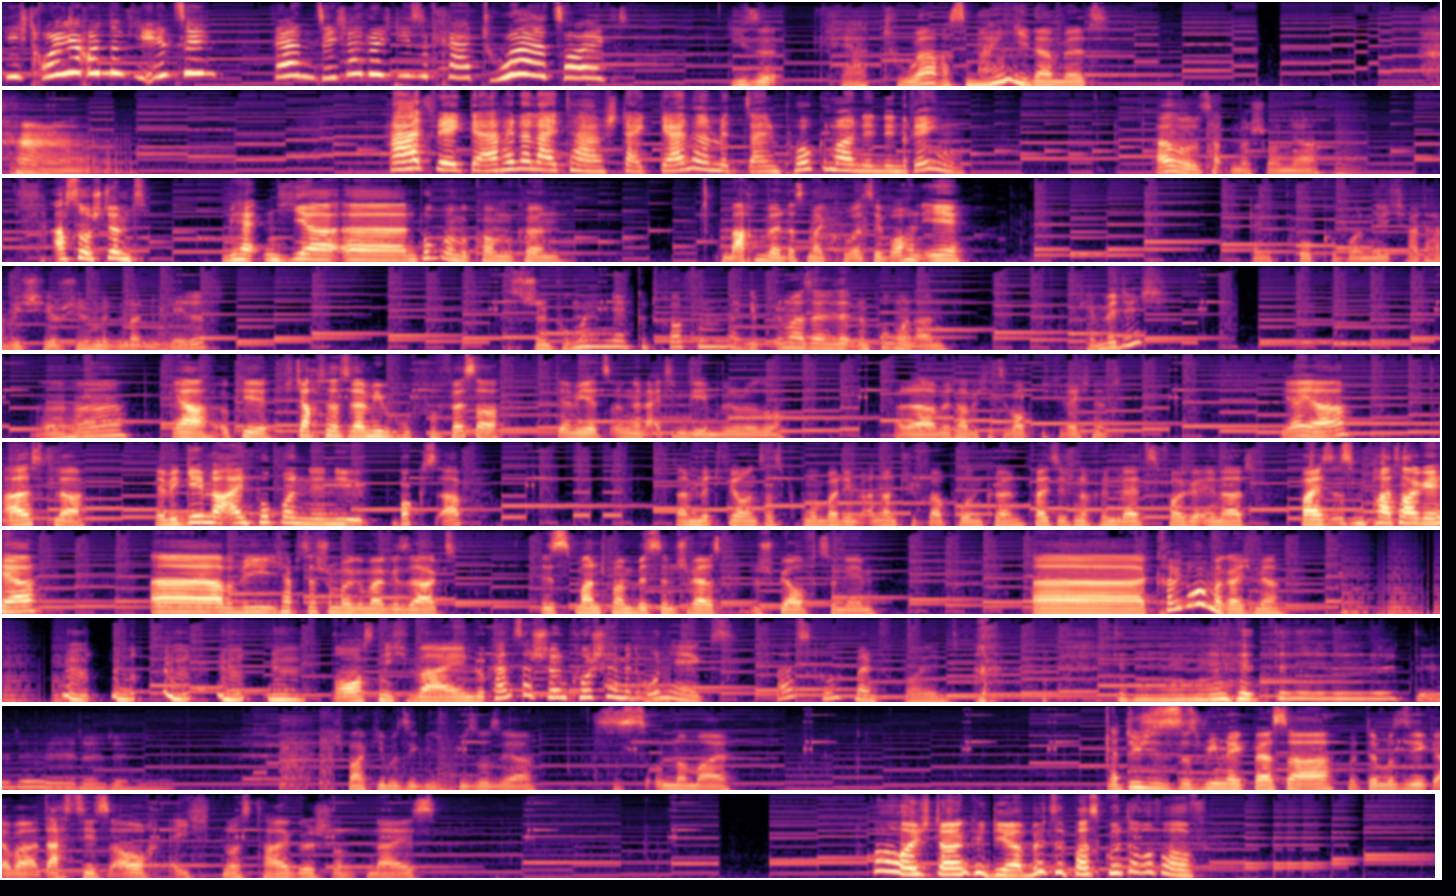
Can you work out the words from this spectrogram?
Die Strudel rund um die Inseln werden sicher durch diese Kreatur erzeugt. Diese Kreatur? Was meinen die damit? Hm. Hartweg, der Arenaleiter, steigt gerne mit seinen Pokémon in den Ring. Also, das hatten wir schon, ja. Ach so, stimmt. Wir hätten hier äh, ein Pokémon bekommen können. Machen wir das mal kurz. Wir brauchen eh ein Pokémon nicht. Warte, haben wir hier schon mit den Leuten geredet? Du schon den Pokémon getroffen? Er gibt immer seine seltenen Pokémon an. Kennen wir dich? Aha. Ja, okay. Ich dachte, das wäre ein Professor, der mir jetzt irgendein Item geben will oder so. Weil damit habe ich jetzt überhaupt nicht gerechnet. Ja, ja. Alles klar. Ja, wir gehen mal ein Pokémon in die Box ab. Damit wir uns das Pokémon bei dem anderen Typ abholen können. Falls ihr euch noch in der letzten Folge erinnert. Weil es ist ein paar Tage her. Äh, aber wie ich habe es ja schon mal gesagt. Ist manchmal ein bisschen schwer, das Spiel aufzunehmen. Äh, Krabi brauchen wir gar nicht mehr. Brauchst nicht weinen. Du kannst da schön kuscheln mit Onyx. Alles gut, mein Freund. Ich mag die Musik Spiel so sehr. Das ist unnormal. Natürlich ist das Remake besser mit der Musik, aber das hier ist auch echt nostalgisch und nice. Oh, ich danke dir. Bitte pass gut darauf auf.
